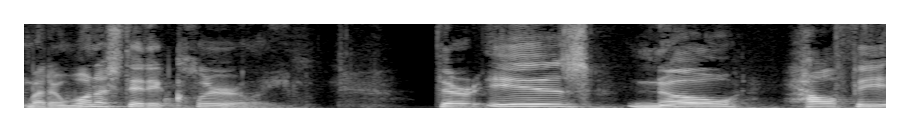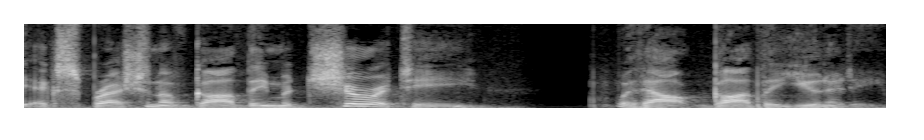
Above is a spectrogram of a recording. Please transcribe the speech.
But I want to state it clearly. There is no healthy expression of godly maturity without godly unity.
